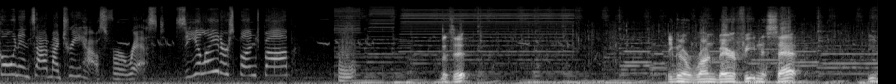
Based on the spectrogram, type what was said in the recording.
I'm going inside my treehouse for a rest. See you later, SpongeBob. That's it? You're gonna run bare feet in the sap? You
